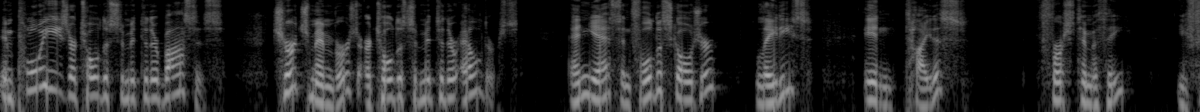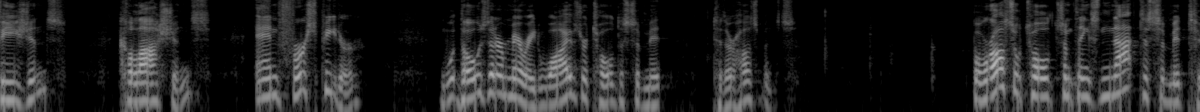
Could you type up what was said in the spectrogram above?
employees are told to submit to their bosses. Church members are told to submit to their elders. And yes, in full disclosure, ladies, in Titus, 1 Timothy, Ephesians, Colossians, and 1 Peter, those that are married, wives are told to submit to their husbands. But we're also told some things not to submit to.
